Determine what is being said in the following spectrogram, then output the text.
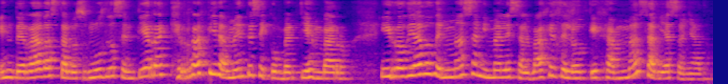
enterrado hasta los muslos en tierra que rápidamente se convertía en barro, y rodeado de más animales salvajes de lo que jamás había soñado.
